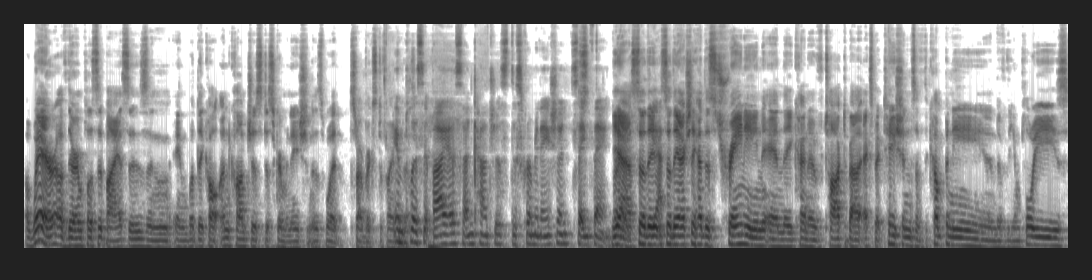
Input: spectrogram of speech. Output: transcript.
aware of their implicit biases and, and what they call unconscious discrimination is what Starbucks defined it as. Implicit bias, unconscious discrimination, same thing. Yeah, right? so they Yeah. so they actually had this training and they kind of talked about expectations of the company and of the employees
